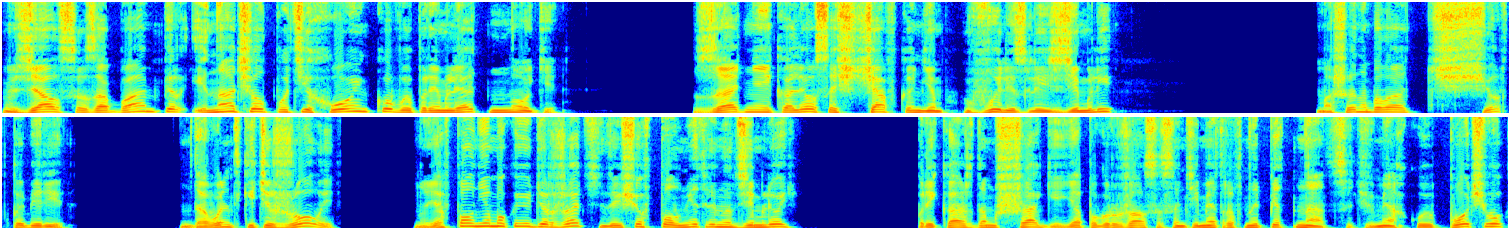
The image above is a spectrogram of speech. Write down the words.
взялся за бампер и начал потихоньку выпрямлять ноги. Задние колеса с чавканьем вылезли из земли — Машина была, черт побери, довольно-таки тяжелой, но я вполне мог ее держать, да еще в полметра над землей. При каждом шаге я погружался сантиметров на пятнадцать в мягкую почву,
